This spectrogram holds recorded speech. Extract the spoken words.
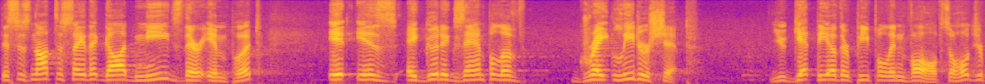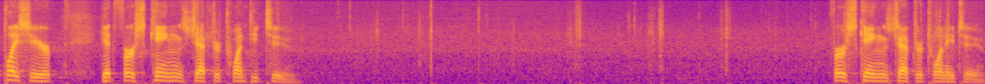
This is not to say that God needs their input, it is a good example of great leadership. You get the other people involved. So hold your place here. Get 1 Kings chapter 22. 1 Kings chapter 22.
